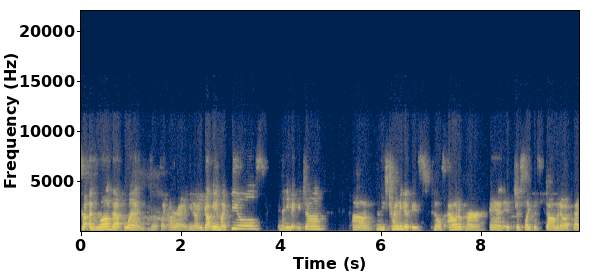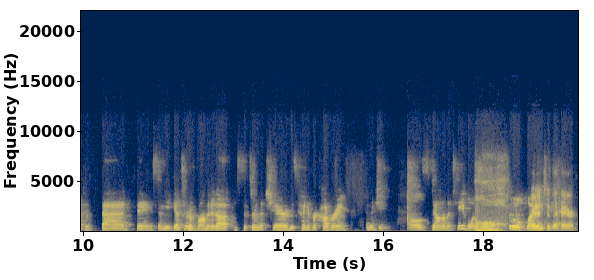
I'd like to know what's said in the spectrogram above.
so I love that blend. I was like, all right, you know, you got me in my feels, and then you make me jump. Um, and he's trying to get these pills out of her, and it's just like this domino effect of bad things. So he gets her to vomit it up. He sits her in the chair. He's kind of recovering, and then she falls down on the table. And Oh, a little funny, Right into the hair.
